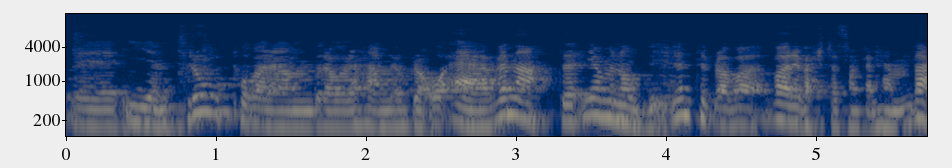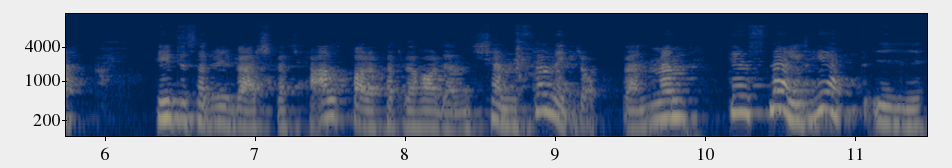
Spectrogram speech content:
Eh, i en tro på varandra och det här med bra. Och även att, eh, ja men om blir inte bra, vad, vad är det värsta som kan hända? Det är inte så att vi är världsbäst på allt bara för att vi har den känslan i kroppen. Men det är en snällhet i,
